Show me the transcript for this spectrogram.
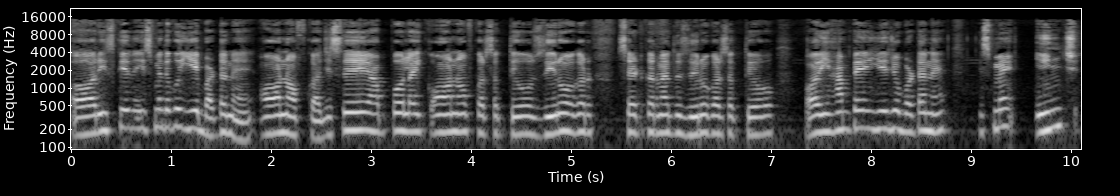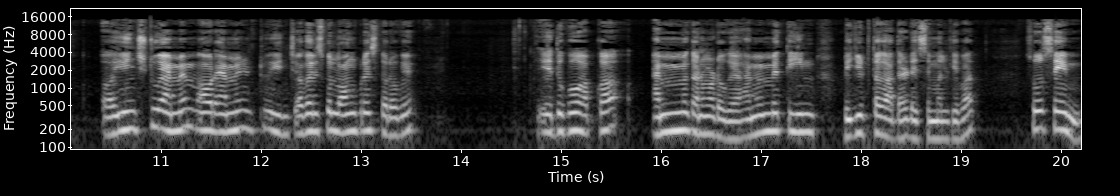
और इसके, इसमें देखो ये बटन है ऑन ऑफ़ का, जिससे आप लाइक ऑन ऑफ़ कर सकते हो। ज़ीरो अगर सेट करना है तो ज़ीरो कर सकते हो। और यहाँ पे ये जो बटन है, इसमें इंच इंच टू एम और एम एम टू इंच अगर इसको लॉन्ग प्रेस करोगे, ये देखो आपका एम में कन्वर्ट हो गया। एम में तीन डिजिट तक आता है डेसिमल के बाद। सो सेम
